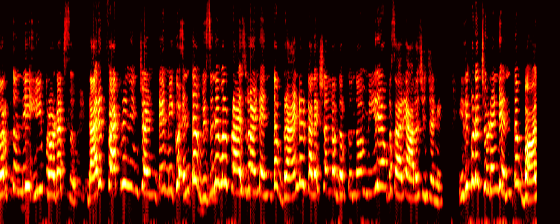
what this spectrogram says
దొరుకుతుంది ఈ ప్రొడక్ట్స్ డైరెక్ట్ ఫ్యాక్టరీ నుంచి అంటే మీకు ఎంత విజనబుల్ ప్రైస్లో అండ్ ఎంత బ్రాండెడ్ కలెక్షన్లో దొరుకుతుందో మీరే ఒకసారి ఆలోచించండి ఇది కూడా చూడండి ఎంత బాగా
